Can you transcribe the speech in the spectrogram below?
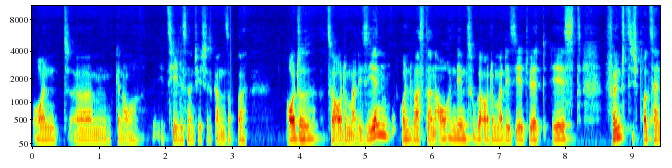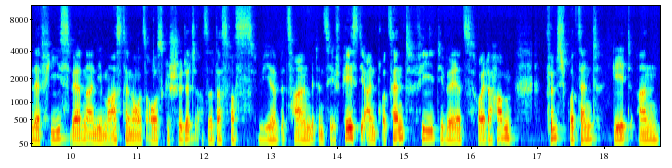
Und ähm, genau, ihr Ziel ist natürlich das Ganze Auto zu automatisieren. Und was dann auch in dem Zuge automatisiert wird, ist 50 Prozent der Fees werden an die Masternodes ausgeschüttet. Also das, was wir bezahlen mit den CFPs, die 1% Fee, die wir jetzt heute haben, 50 Prozent geht an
